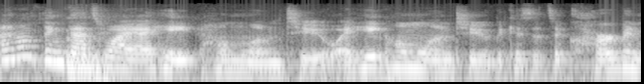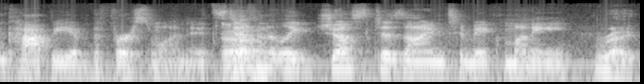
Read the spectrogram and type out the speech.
I don't think that's why I hate Home Alone 2. I hate Home Alone 2 because it's a carbon copy of the first one. It's Uh-huh. definitely just designed to make money. Right.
